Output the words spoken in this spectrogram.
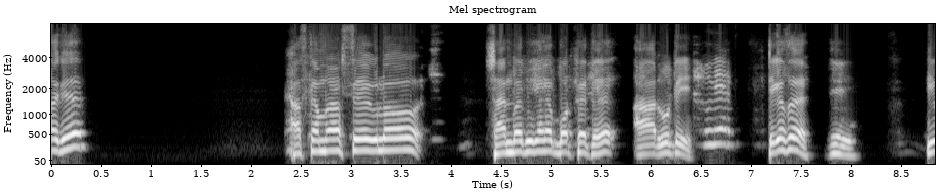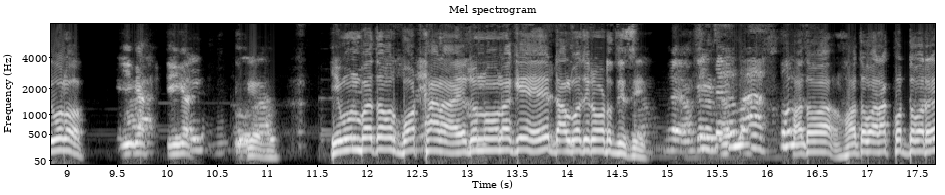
থাকে। আজকে আমরা আসছি এগুলো সাইনবাদ দোকানে বট খেতে আর রুটি। ঠিক আছে? কি বলো? ঠিক আছে ঠিক আছে ইমন ভাই তো আমার বট খায় না এই জন্য ওনাকে ডাল ভাজির অর্ডার দিছি। হয়তো বা- রাগ করতে পারে।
